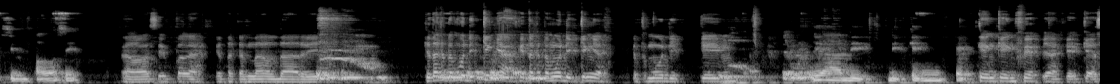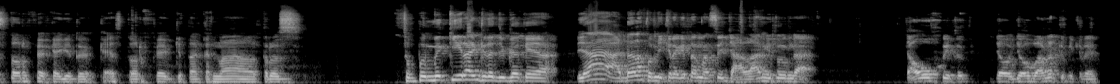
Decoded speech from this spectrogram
Simple sih. Oh simple ya. Kita kenal dari kita ketemu di King ya? Kita ketemu di King ya? Ketemu di King ya di di King Vape. King King Vape ya. Kayak kayak store vape kayak gitu. Kayak store vape kita kenal. Terus so, pemikiran kita juga kayak ya adalah pemikiran kita masih jalan gitu. Nggak jauh gitu. Jauh jauh banget pemikiran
